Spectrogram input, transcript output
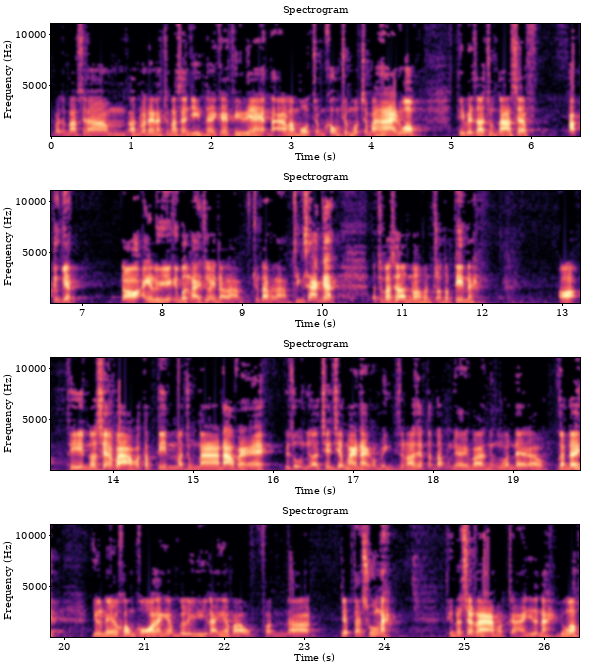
và chúng ta sẽ um, ấn vào đây này chúng ta sẽ nhìn thấy cái PVE hiện tại là 1.0.1.32 đúng không? Thì bây giờ chúng ta sẽ up tiếng Việt. Đó anh lưu ý cái bước này cho anh là làm chúng ta phải làm chính xác nhé. Và chúng ta sẽ ấn vào phần chọn tập tin này. Đó thì nó sẽ vào cái tập tin mà chúng ta đao về ấy. ví dụ như ở trên chiếc máy này của mình nó sẽ tự động nhảy vào những vấn đề là gần đây. Nhưng nếu không có thì anh em cứ lưu ý là anh em vào phần uh, tiệp tải xuống này. Thì nó sẽ ra một cái như thế này đúng không?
